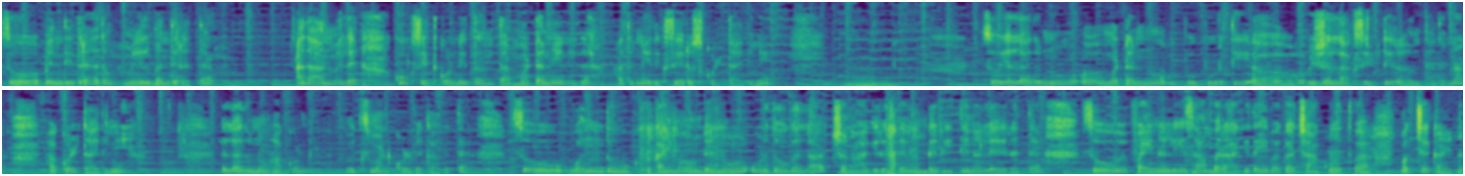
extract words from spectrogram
ಸೊ, ಬೆಂದಿದ್ರೆ ಅದು ಮೇಲೆ ಬಂದಿರುತ್ತೆ. ಅದಾದಮೇಲೆ ಕೂಗ್ಸಿಟ್ಕೊಂಡಿದ್ದಂಥ ಮಟನ್ ಏನಿದೆ, ಅದನ್ನು ಇದಕ್ಕೆ ಸೇರಿಸ್ಕೊಳ್ತಾ ಇದ್ದೀನಿ. ಸೊ ಎಲ್ಲದನ್ನು ಮಟನ್ನು ಪೂರ್ತಿ ವಿಷಲ್ ಹಾಕ್ಸಿ ಇಟ್ಟಿರೋವಂಥದ್ದನ್ನು ಹಾಕ್ಕೊಳ್ತಾ ಇದ್ದೀನಿ. ಎಲ್ಲದನ್ನು ಹಾಕ್ಕೊಂಡು ಮಿಕ್ಸ್ ಮಾಡ್ಕೊಳ್ಬೇಕಾಗುತ್ತೆ. ಸೊ ಒಂದು ಕೈಮಾ ಉಂಡೆನೂ ಒಡೆದೋಗಲ್ಲ, ಚೆನ್ನಾಗಿರುತ್ತೆ, ಉಂಡೆ ರೀತಿನಲ್ಲೇ ಇರುತ್ತೆ. ಸೊ ಫೈನಲಿ ಸಾಂಬಾರು ಆಗಿದೆ. ಇವಾಗ ಚಾಕು ಅಥವಾ ಮಚ್ಚೆಕಾಯಿನ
